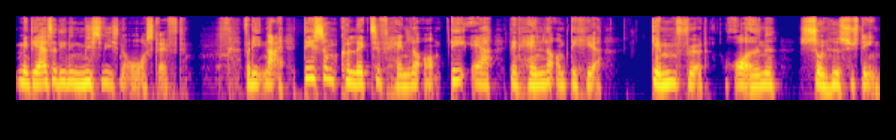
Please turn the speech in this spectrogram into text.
men det er altså det er en misvisende overskrift. Fordi nej, det som Collective handler om, det er, den handler om det her gennemført rådne sundhedssystem,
